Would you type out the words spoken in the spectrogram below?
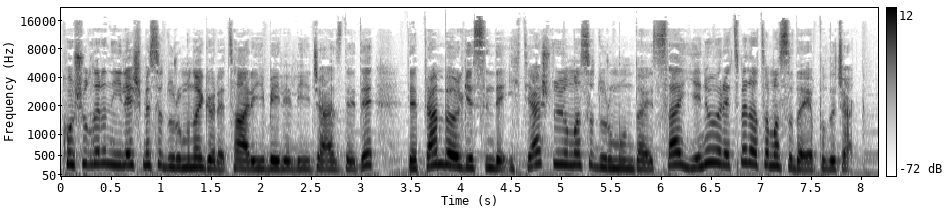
Koşulların iyileşmesi durumuna göre tarihi belirleyeceğiz dedi. Deprem bölgesinde ihtiyaç duyulması durumunda ise yeni öğretmen ataması da yapılacak.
